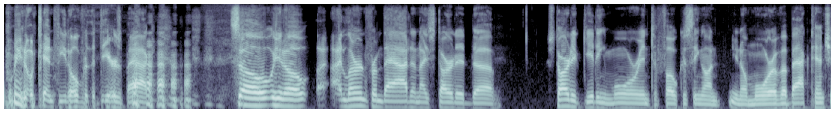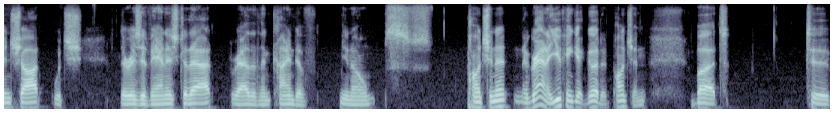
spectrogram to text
you know, ten feet over the deer's back. so you know, I learned from that, and I started uh, started getting more into focusing on you know more of a back tension shot, which there is advantage to that rather than kind of you know punching it. Now, granted, you can get good at punching, but to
